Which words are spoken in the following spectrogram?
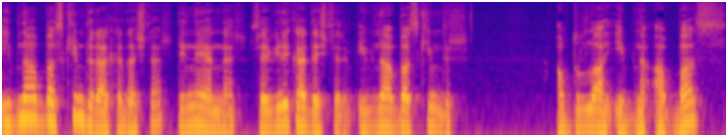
İbn Abbas kimdir arkadaşlar? Dinleyenler, sevgili kardeşlerim. İbn Abbas kimdir? Abdullah İbni Abbas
